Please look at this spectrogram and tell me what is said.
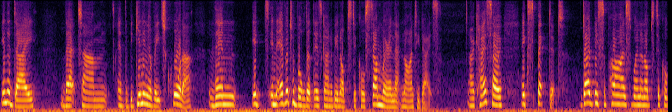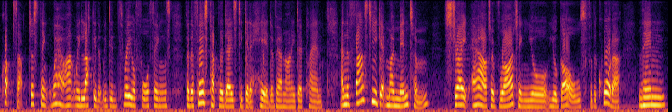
in a day that um, at the beginning of each quarter, then it's inevitable that there's going to be an obstacle somewhere in that 90 days. Okay, so expect it. Don't be surprised when an obstacle crops up. Just think, wow, aren't we lucky that we did three or four things for the first couple of days to get ahead of our 90-day plan. And the faster you get momentum straight out of writing your, your goals for the quarter, then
